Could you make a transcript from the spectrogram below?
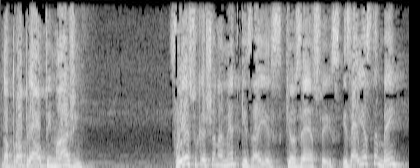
da própria autoimagem? Foi esse o questionamento que Isaías, que Oséias fez. Isaías também.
